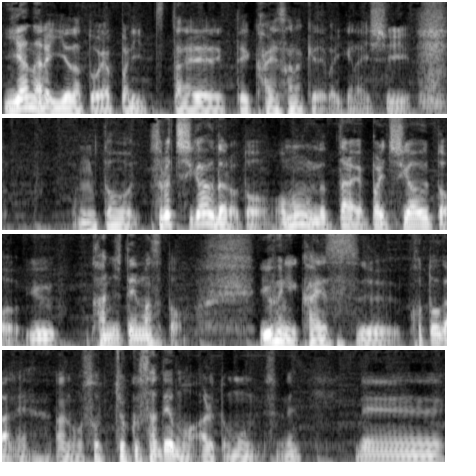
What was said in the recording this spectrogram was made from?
嫌なら嫌だとやっぱり伝えて返さなければいけないし、うんと、それは違うだろうと思うんだったらやっぱり違うという感じていますと。いうふうに返すことがねあの率直さでもあると思うんですよね。で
